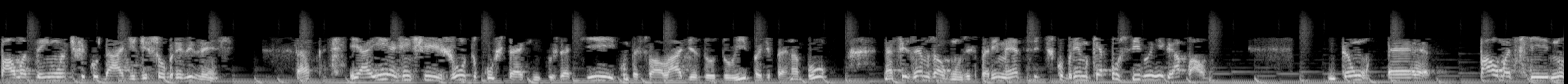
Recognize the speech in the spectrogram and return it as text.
palma tem uma dificuldade de sobrevivência. Tá? E aí a gente, junto com os técnicos daqui, com o pessoal lá de, do, do IPA de Pernambuco, né, fizemos alguns experimentos e descobrimos que é possível irrigar palma. Então, é, palma que no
